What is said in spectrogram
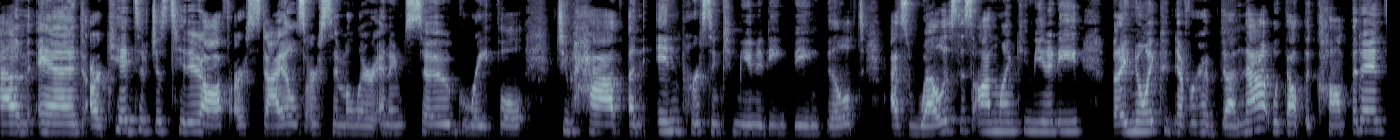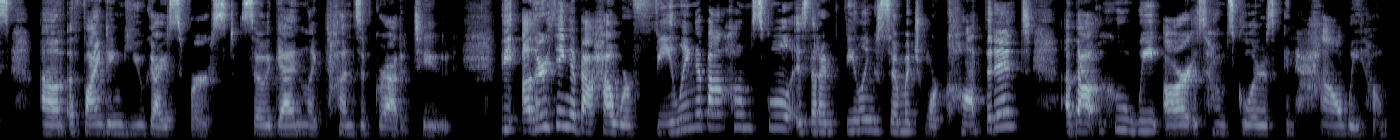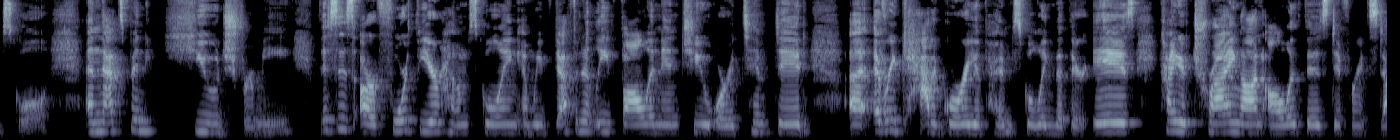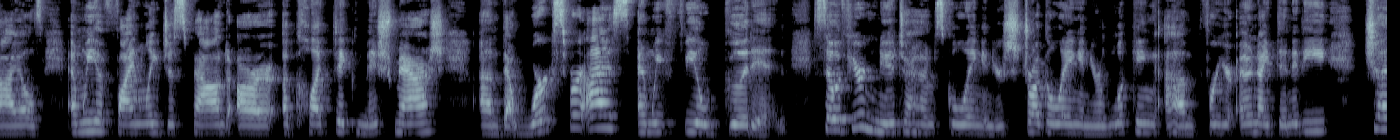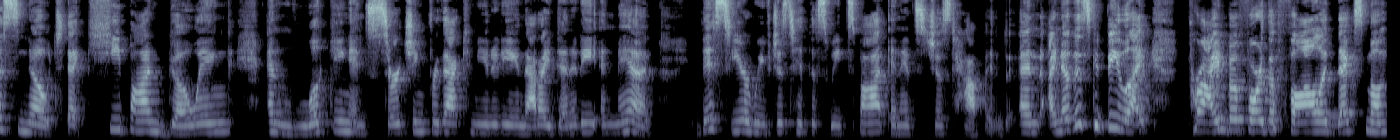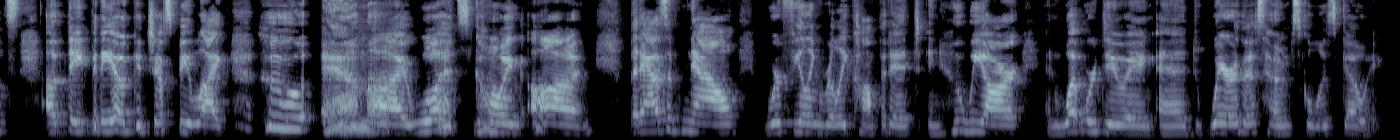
Um, and our kids have just hit it off. Our styles are similar, and I'm so grateful to have an in person community being built as well as this online community. But I know I could never have done that without the confidence um, of finding you guys first. So, again, like tons of gratitude. The other thing about how we're feeling about homeschool is that I'm feeling so much more confident about who we are as homeschoolers and how we homeschool. And that's been huge for me. This is our fourth year homeschooling, and we've definitely fallen into or attempted uh, every category of homeschooling that there is, kind of trying on all of those different styles. And we have finally just found our eclectic mishmash um, that works for us and we feel good in. So if you're new to homeschooling and you're struggling and you're looking um, for your own identity, just note that keep on going and looking and searching for that community and that identity. And man, this year we've just hit the sweet spot and it's just happened. And I know this could be like pride before the fall and next month's update video could just be like, who am I? What's going on? But as of now, we're feeling really confident in who we are and what we're doing and where this homeschool is going.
